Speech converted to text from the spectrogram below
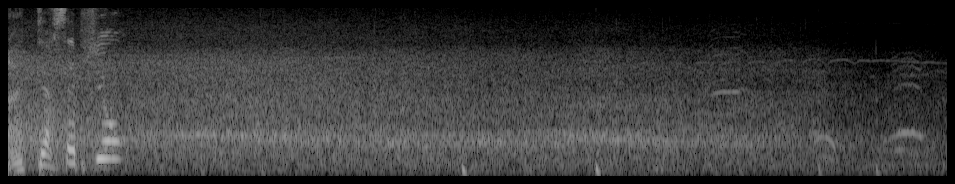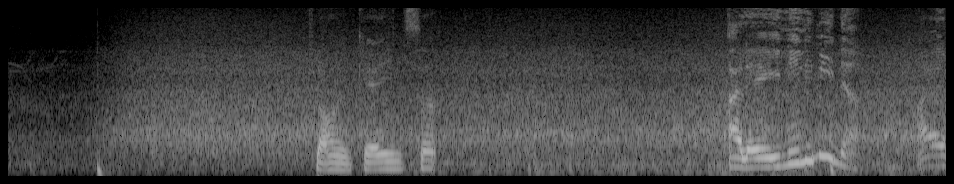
Interception. Florian Keynes. Allez, il élimine. il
